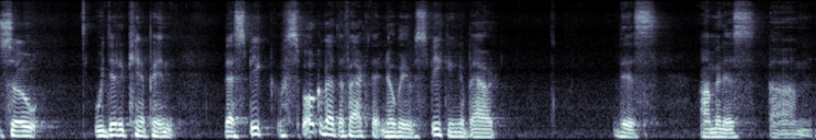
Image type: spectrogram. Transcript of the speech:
So we did a campaign that speak, spoke about the fact that nobody was speaking about this ominous, um,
